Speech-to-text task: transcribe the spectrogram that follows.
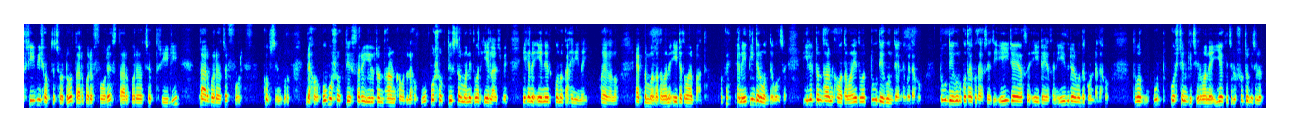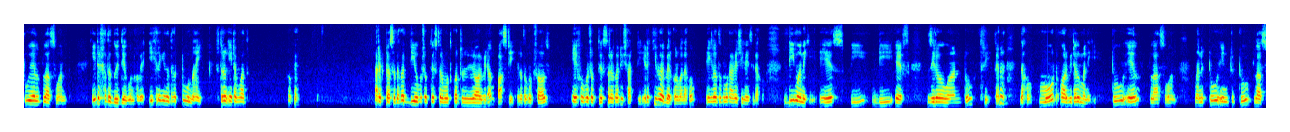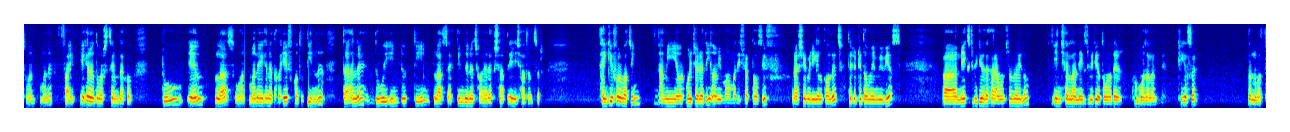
থ্রি বি সবচেয়ে ছোট, তারপরে ফোর এস তারপরে হচ্ছে থ্রি ডি তারপরে হচ্ছে ফোর এফ খুব সিম্পল দেখো উপশক্তি স্তরের ইলেকট্রন ধারণ ক্ষমতা। দেখো উপশক্তি স্তর মানে তোমার এল আসবে। এখানে এন এর কোনো কাহিনী নাই। হয়ে গেল। এক নম্বর কথা মানে এইটা তোমার বাদ ওকে এখানে এই তিনটার মধ্যে বলছে, ইলেকট্রন ধারণ ক্ষমতা মানে তোমার টু দিয়ে গুণ দেওয়া লাগবে। দেখো টু দিয়ে গুণ কোথায় কোথায় আছে? যে এইটাই আছে এইটাই আছে। এই দুটার মধ্যে কোনটা? দেখো, তোমার কোশ্চেন কি ছিল? মানে ইয়ে কি ছিল? সূত্র কি ছিল? টুয়েলভ প্লাস ওয়ান এইটার সাথে দুই দিয়ে গুণ হবে। এখানে কিন্তু দেখো টু নাই। সুতরাং এটা বাদ ওকে আরেকটা আছে, দেখো ডি উপশক্তি স্তরের মধ্যে কত অরবিটাল? পাঁচটি। এটা তো খুব সহজ। এফ উপশক্তি স্তরে কয়টি? সাতটি। এটা কীভাবে বের করবা, দেখো? এগুলো তো তোমাকে আগে শিখাইছি, দেখো। ডি মানে কি? S P D F zero one two three তাই না? দেখো, মোট অরবিটাল মানে কি? টু এল প্লাস ওয়ান মানে two into two plus one মানে ফাইভ এখানে তোমার সেম দেখো। টু এল প্লাস ওয়ান মানে এখানে দেখো এফ কত? তিন, না? তাহলে দুই ইন্টু তিন প্লাস এক, তিন দিনে ছয়, আর এক, সাত। এই সাত answer thank you for watching আমি আমার পরিচয়টা দিই। আমি Mohammad Ishaq Tausif Russia medical college, তেষট্টিতম MBBS. Next video দেখার আমন্ত্রণ রইল। ইনশাল্লাহ নেক্সট ভিডিও তোমাদের খুব মজা লাগবে। ঠিক আছে? ধন্যবাদ।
